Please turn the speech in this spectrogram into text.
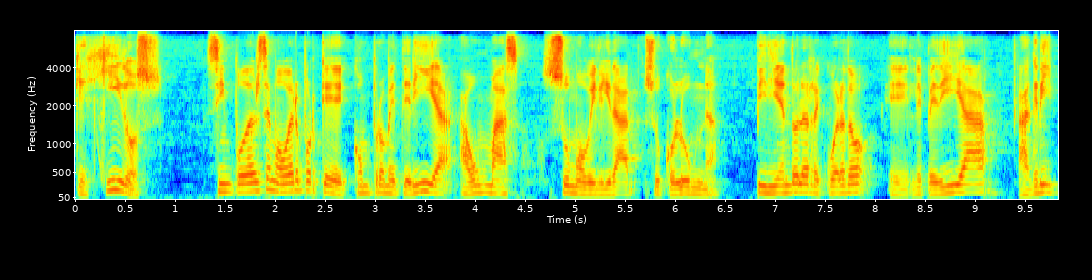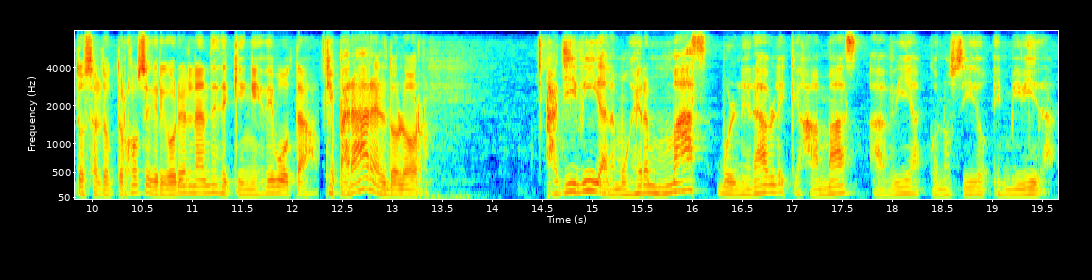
quejidos, sin poderse mover porque comprometería aún más su movilidad, su columna. Pidiéndole recuerdo, eh, le pedía a gritos al doctor José Gregorio Hernández, de quien es devota, que parara el dolor. Allí vi a la mujer más vulnerable que jamás había conocido en mi vida.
